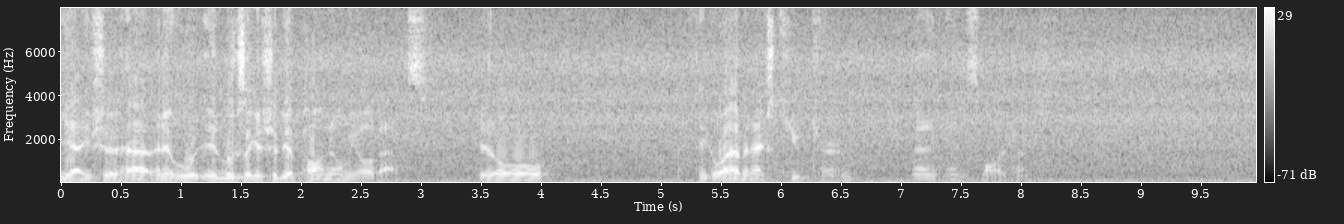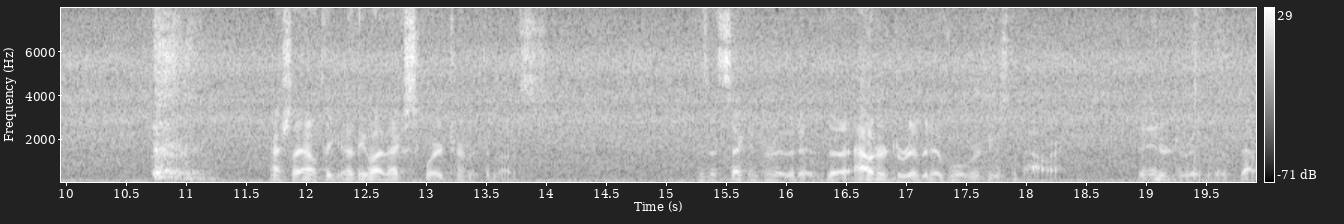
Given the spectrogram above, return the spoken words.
Yeah, you should have, and it, it looks like it should be a polynomial of x. It'll, I think it will have an x cubed term and, and smaller terms. Actually, I don't think, I think we'll have x squared term at the most. Because the second derivative, the outer derivative will reduce the power. The inner derivative, that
